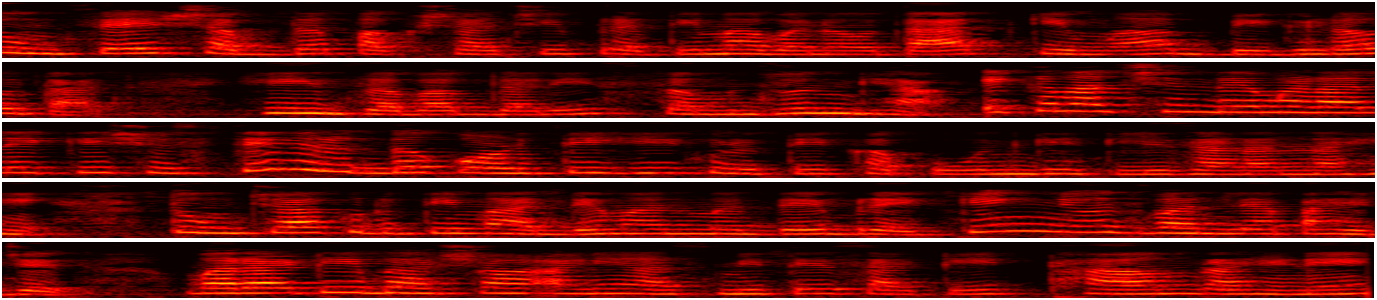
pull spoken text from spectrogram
तुमचे शब्द पक्षाची प्रतिमा बनवतात किंवा बिघडवतात. ही जबाबदारी समजून घ्या. एकनाथ शिंदे म्हणाले की शिस्तीविरुद्ध कोणतीही कृती खपवून घेतली जाणार नाही. तुमच्या कृती माध्यमांमध्ये ब्रेकिंग न्यूज बनल्या पाहिजेत. मराठी भाषा आणि अस्मितेसाठी ठाम राहणे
